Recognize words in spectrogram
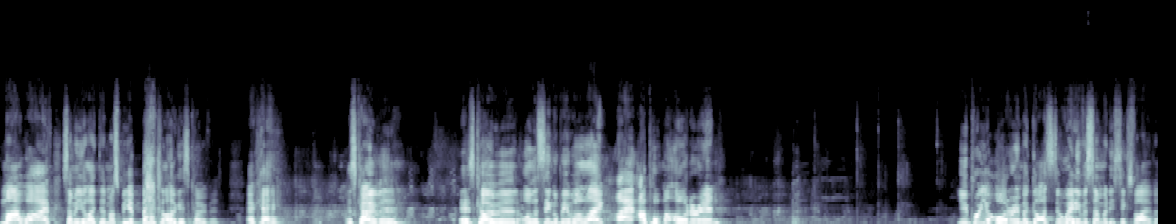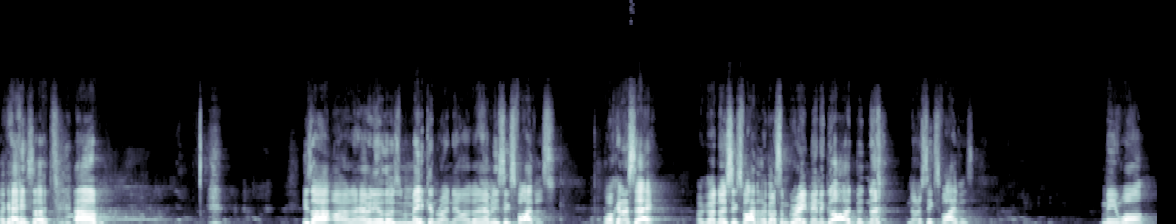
my wife, some of you are like, there must be a backlog, it's COVID, okay? It's COVID, it's COVID. All the single people are like, I, I put my order in. You put your order in, but God's still waiting for somebody six five. Okay, so um, he's like, I don't have any of those making right now. I don't have any six fivers. What can I say? I got no six fivers. I got some great men of God, but no, no six fivers. Meanwhile,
